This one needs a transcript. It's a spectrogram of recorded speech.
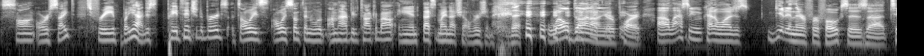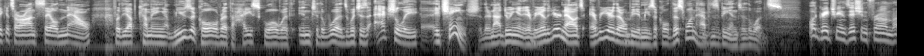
song or sight. It's free, but yeah, just pay attention to birds. It's always always something I'm happy to talk about, and that's my nutshell version. well done on your part. Uh, last thing we kind of want to just get in there for folks is uh, tickets are on sale now for the upcoming musical over at the high school with Into the Woods, which is actually a change. They're not doing it every other year now. It's every year there will be a musical. This one happens to be Into the Woods. Well, a great transition from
